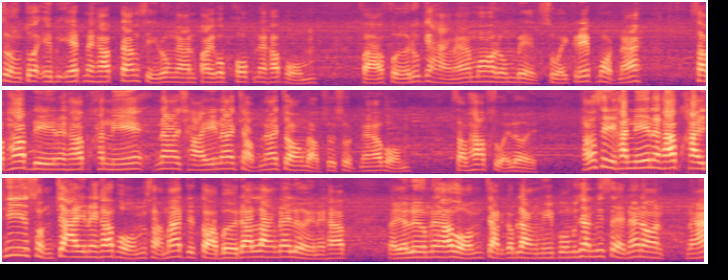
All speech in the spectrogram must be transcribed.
ส่วนของตัว ABS นะครับต้มสีโรงงานไปครบๆนะครับผม ฝาเฟอทุกอย่างนะ หม้อลมเบรกสวยเกรฟหมดนะ สภาพดีนะครับ คันนี้น่าใช้ น่าจับ น่าจองแบบสุดๆนะครับผม สภาพสวยเลย ทั้ง 4 คันนี้นะครับ ใครที่สนใจนะครับผมสามารถติดต่อเบอร์ด้านล่างได้เลยนะครับ แต่อย่าลืมนะครับผมจัดกับหลังมีโปรโมชั่นพิเศษแน่นอนนะ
